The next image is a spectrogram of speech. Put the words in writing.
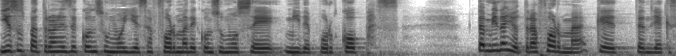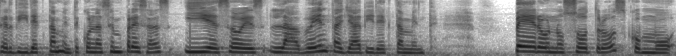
Y esos patrones de consumo y esa forma de consumo se mide por copas. También hay otra forma que tendría que ser directamente con las empresas y eso es la venta ya directamente. Pero nosotros, como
